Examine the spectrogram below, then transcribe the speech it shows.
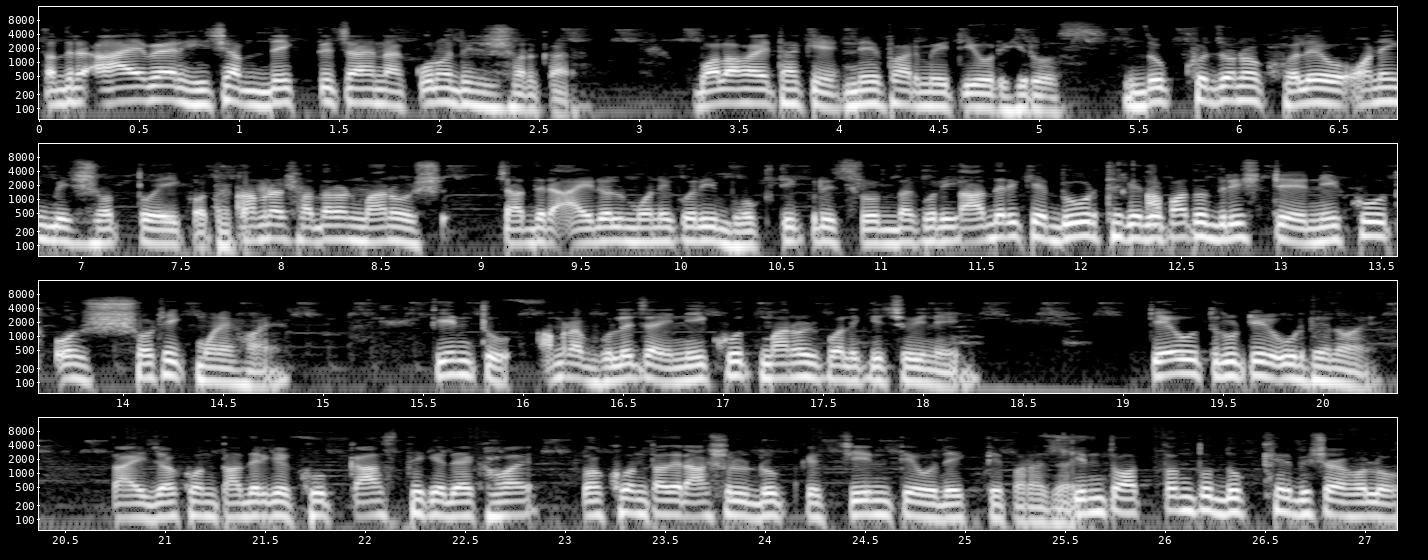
তাদের আয় ব্যয়ের হিসাব দেখতে চায় না কোনো দেশের সরকার। বলা হয়ে থাকে নেভার মিট ইউর হিরোস দুঃখজনক হলেও অনেক বেশি সত্য এই কথা আমরা সাধারণ মানুষ, যাদের আইডল মনে করি, ভক্তি করি, শ্রদ্ধা করি, তাদেরকে দূর থেকে আপাত দৃষ্টে নিখুঁত ও সঠিক মনে হয়। কিন্তু আমরা ভুলে যাই, নিখুঁত মানুষ বলে কিছুই নেই। কেউ ত্রুটির ঊর্ধ্বে নয়। তাই যখন তাদেরকে খুব কাছ থেকে দেখা হয়, তখন তাদের আসল রূপকে চিনতে ও দেখতে পারা যায়। কিন্তু অত্যন্ত দুঃখের বিষয় হলো,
